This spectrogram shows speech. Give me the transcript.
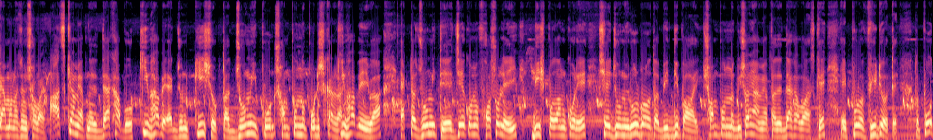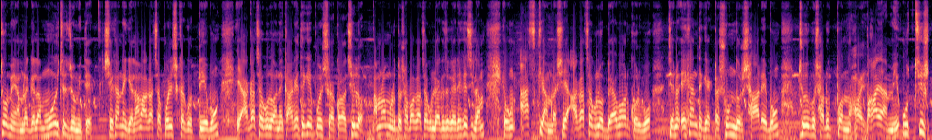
কেমন আছেন সবাই? আজকে আমি আপনাদের দেখাবো কীভাবে একজন কৃষক তার জমি সম্পূর্ণ পরিষ্কার। কীভাবে বা একটা জমিতে যে কোনো ফসলেই বিষ প্রদান করে সেই জমির উর্বরতা বৃদ্ধি পায়। সম্পূর্ণ বিষয় আমি আপনাদের দেখাবো আজকে এই পুরো ভিডিওতে। তো প্রথমে আমরা গেলাম মহিষের জমিতে। সেখানে গেলাম আগাছা পরিষ্কার করতে এবং এই আগাছাগুলো অনেক আগে থেকে পরিষ্কার করা ছিল। আমরা মূলত সব আগাছাগুলো এক জায়গায় রেখেছিলাম এবং আজকে আমরা সেই আগাছাগুলো ব্যবহার করব যেন এখান থেকে একটা সুন্দর সার এবং জৈব সার উৎপন্ন হয়। তাই আমি উচ্ছিষ্ট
